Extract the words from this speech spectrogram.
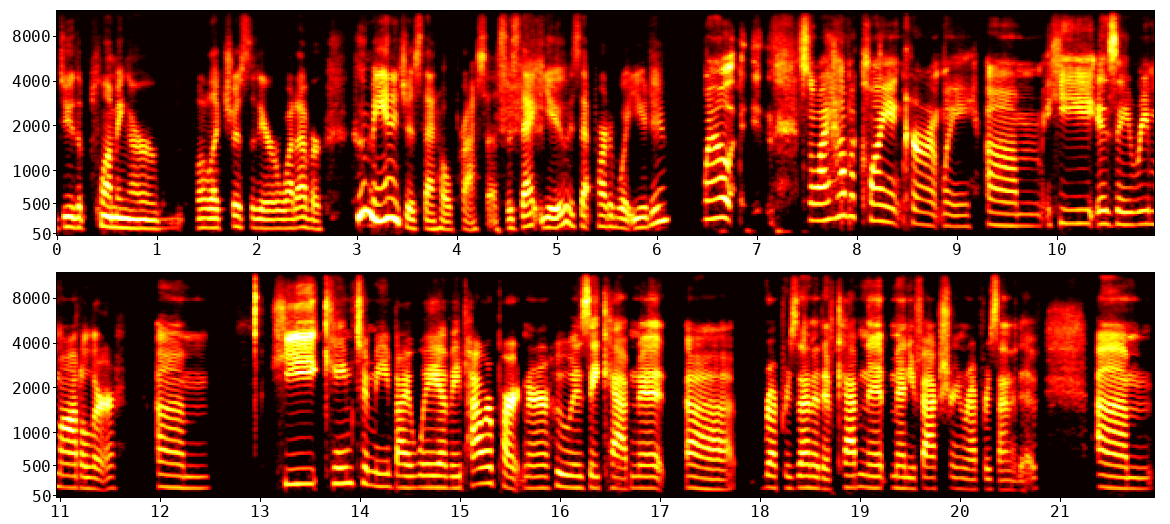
do the plumbing or electricity or whatever. Who mm-hmm. manages that whole process? Is that you? Is that part of what you do? Well so i have a client currently um he is a remodeler um he came to me by way of a power partner who is a cabinet uh representative cabinet manufacturing representative. Um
